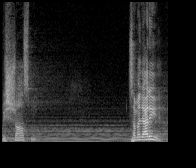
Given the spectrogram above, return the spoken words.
विश्वास में। समझ आ रही है?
